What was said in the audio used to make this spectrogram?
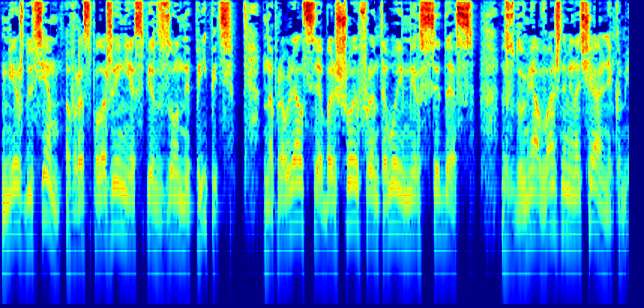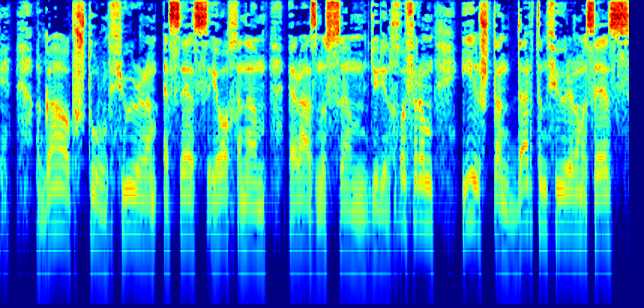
Между тем, в расположение спецзоны Припять направлялся большой фронтовой Мерседес с двумя важными начальниками: гауптштурмфюрером СС Йоханом Эразмусом Дюренхофером и штандартенфюрером СС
